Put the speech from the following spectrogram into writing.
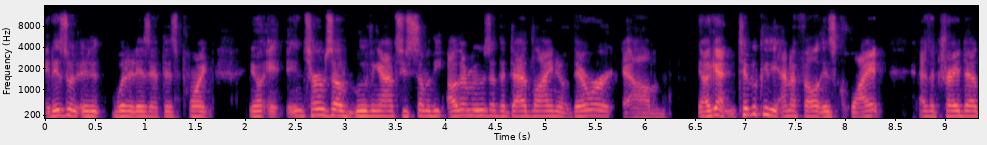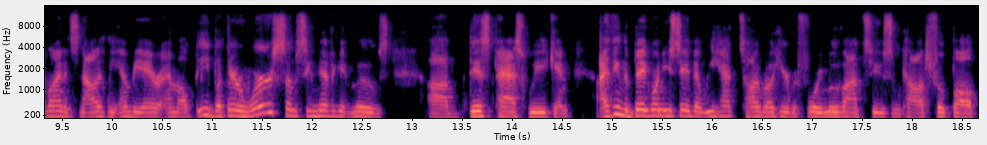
it is what it, is at this point. You know, in, terms of moving on to some of the other moves at the deadline, you know, there were um, again, typically the NFL is quiet at the trade deadline. It's not like the NBA or MLB, but there were some significant moves uh, this past week. And I think the big one you say that we have to talk about here before we move on to some college football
